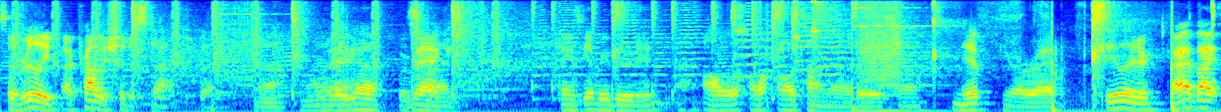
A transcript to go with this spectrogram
So really, I probably should have stopped, but Yeah. Well, there you go. We're It's back. fine. Things get rebooted all, all, all the time nowadays, so yep. you're all right. See you later. All right, bye.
